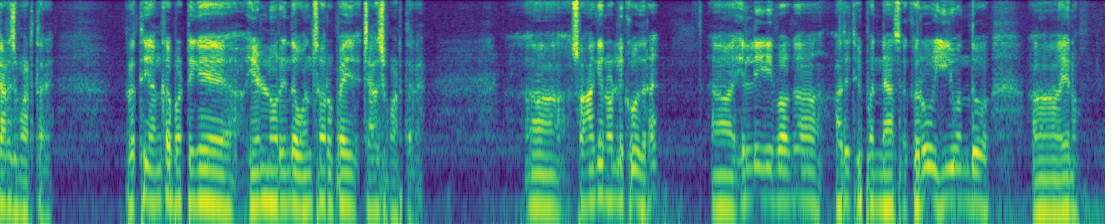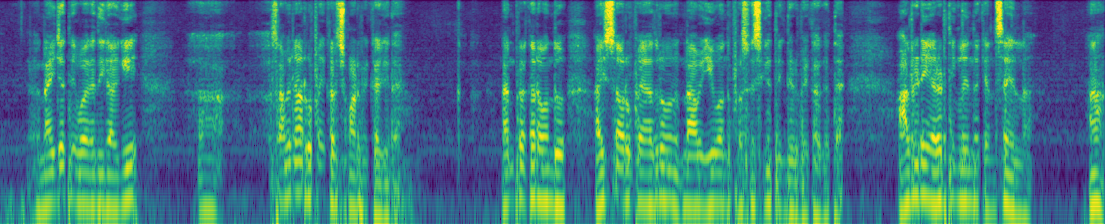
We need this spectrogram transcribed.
ಚಾರ್ಜ್ ಮಾಡ್ತಾರೆ. ಪ್ರತಿ ಅಂಕಪಟ್ಟಿಗೆ ಏಳ್ನೂರಿಂದ ಒಂದು ಸಾವಿರ ರೂಪಾಯಿ ಚಾರ್ಜ್ ಮಾಡ್ತಾರೆ. ಸೊ ಹಾಗೆ ನೋಡ್ಲಿಕ್ಕೆ ಹೋದರೆ ಇಲ್ಲಿ ಇವಾಗ ಅತಿಥಿ ಉಪನ್ಯಾಸಕರು ಈ ಒಂದು ಏನು ನೈಜತೆ ವರದಿಗಾಗಿ ಸಾವಿರಾರು ರೂಪಾಯಿ ಖರ್ಚು ಮಾಡಬೇಕಾಗಿದೆ. ನನ್ನ ಪ್ರಕಾರ ಒಂದು ಐದು ಸಾವಿರ ರೂಪಾಯಿ ಆದರೂ ನಾವು ಈ ಒಂದು ಪ್ರೊಸೆಸ್ಗೆ ತೆಗೆದಿಡಬೇಕಾಗುತ್ತೆ. ಆಲ್ರೆಡಿ ಎರಡು ತಿಂಗಳಿಂದ ಕೆಲಸ ಇಲ್ಲ. ಹಾಂ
